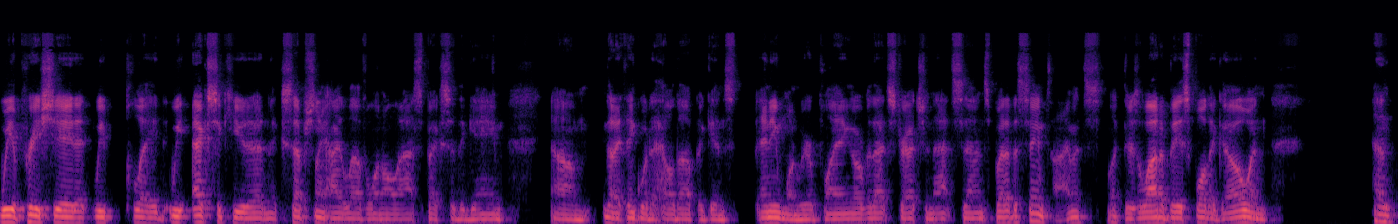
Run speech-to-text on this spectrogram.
we appreciate it. We played, we executed at an exceptionally high level in all aspects of the game um, that I think would have held up against anyone we were playing over that stretch in that sense. But at the same time, it's like there's a lot of baseball to go and and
